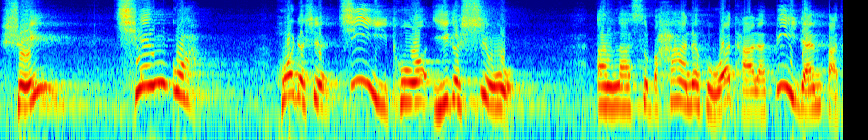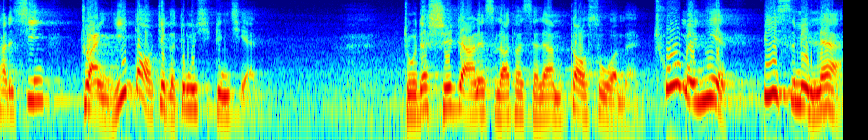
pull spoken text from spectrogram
谁牵挂或者是寄托一个事物，安拉苏巴哈的和他呢，必然把他的心转移到这个东西跟前。”主的使者阿里斯拉特·塞拉姆告诉我们：出门念比斯米拉，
